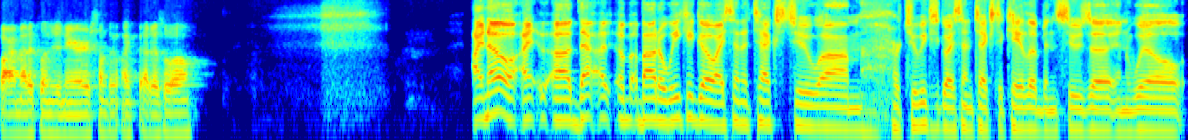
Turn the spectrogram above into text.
biomedical engineer or something like that as well. I know. I uh, that uh, about a week ago, I sent a text to um or two weeks ago, I sent a text to Caleb and Souza and Will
